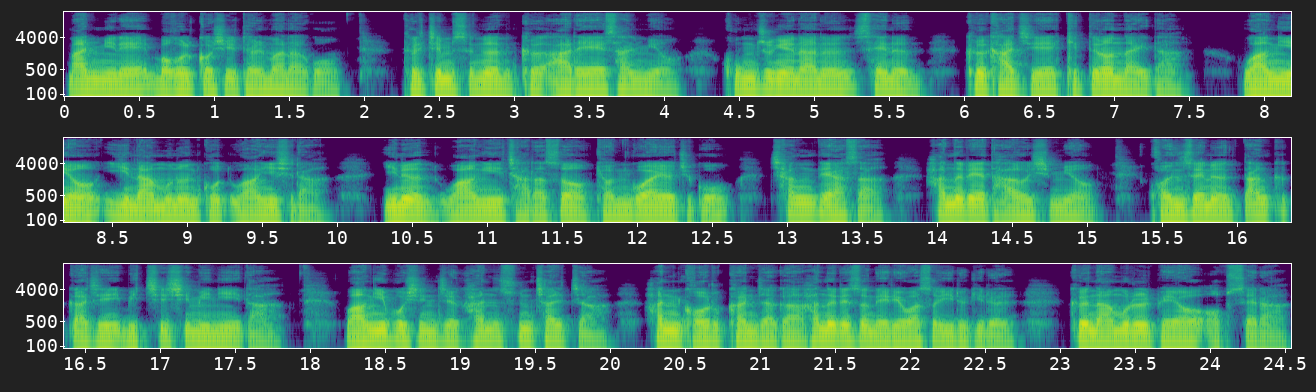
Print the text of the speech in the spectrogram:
만민의 먹을 것이 될 만하고 들짐승은 그 아래에 살며 공중에 나는 새는 그 가지에 깃들었나이다. 왕이여 이 나무는 곧 왕이시라. 이는 왕이 자라서 견고하여지고 창대하사 하늘에 닿으시며 권세는 땅 끝까지 미치심이니이다. 왕이 보신즉 한 순찰자 한 거룩한 자가 하늘에서 내려와서 이르기를 그 나무를 베어 없애라.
